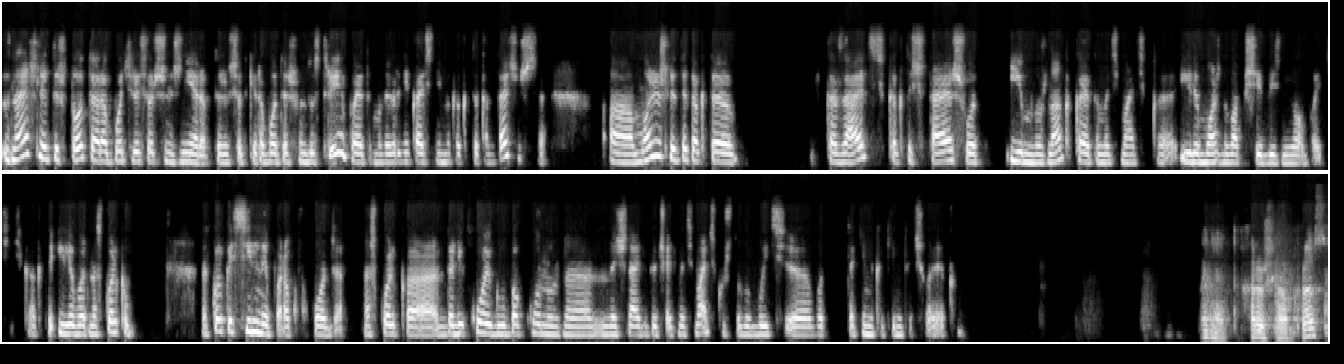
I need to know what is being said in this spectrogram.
знаешь ли ты что-то о работе research-инженеров? Ты же все-таки работаешь в индустрии, поэтому наверняка с ними как-то контачишься. А можешь ли ты как-то сказать, как ты считаешь, вот им нужна какая-то математика, или можно вообще без нее обойтись как-то? Или вот насколько, насколько сильный порог входа, насколько далеко и глубоко нужно начинать изучать математику, чтобы быть э, вот таким каким-то человеком? Понятно, хороший вопрос.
